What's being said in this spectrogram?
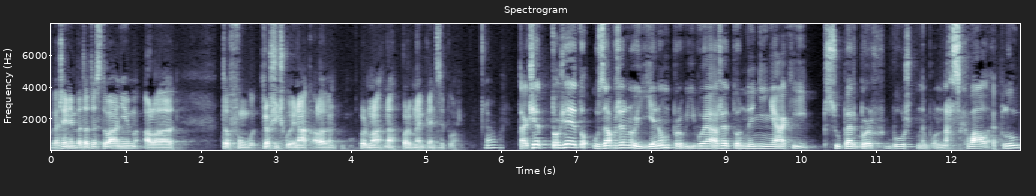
veřejným beta testováním, ale to funguje trošičku jinak, ale na podobném principu. Jo. Takže to, že je to uzavřeno jenom pro vývojáře, to není nějaký super boost nebo naschvál Apple.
